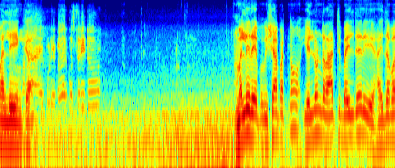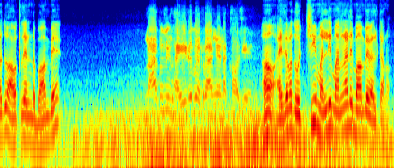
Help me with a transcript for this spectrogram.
మళ్ళీ ఇంకా మళ్ళీ రేపు విశాఖపట్నం ఎల్లుండి రాత్రి బయలుదేరి హైదరాబాదు అవతల బాంబే నాకు మీరు హైదరాబాద్ రాగానే నాకు కాల్ చేయండి. హైదరాబాద్ వచ్చి మళ్ళీ మర్నాడే బాంబే వెళ్తాను.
